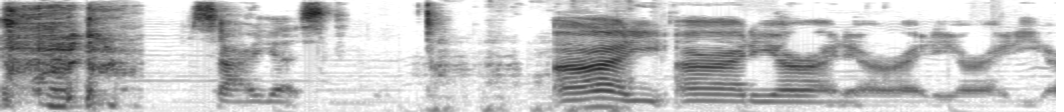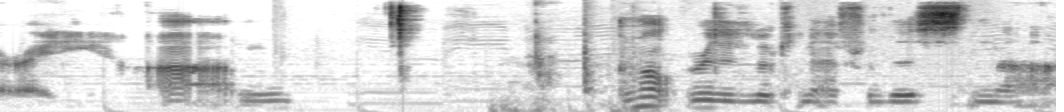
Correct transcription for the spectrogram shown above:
Sorry, guys. Alrighty, alrighty, alrighty, alrighty, alrighty, alrighty. Um, I'm not really looking for this. Nah.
